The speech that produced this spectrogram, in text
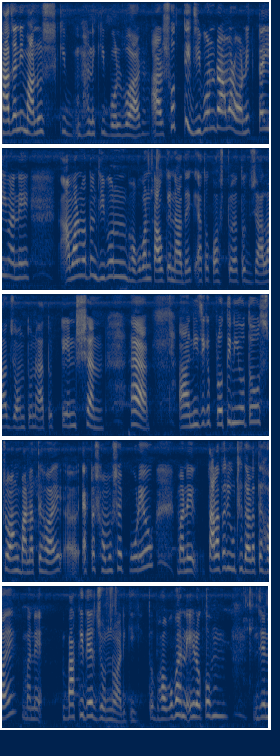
না জানি মানুষ কি মানে কি বলব আর? আর সত্যি জীবনটা আমার অনেকটাই মানে আমার মতন জীবন ভগবান কাউকে না দেখ, এত কষ্ট, এত জ্বালা, যন্ত্রণা, এত টেনশান হ্যাঁ নিজেকে প্রতিনিয়ত স্ট্রং বানাতে হয়। একটা সমস্যায় পড়েও মানে তাড়াতাড়ি উঠে দাঁড়াতে হয় মানে বাকিদের জন্য আর কি। তো ভগবান এরকম যেন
